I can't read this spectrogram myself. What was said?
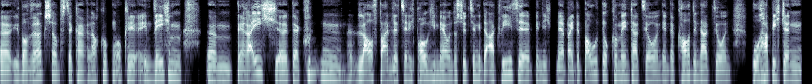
äh, über Workshops, der kann auch gucken, okay, in welchem ähm, Bereich äh, der Kundenlaufbahn letztendlich brauche ich mehr Unterstützung in der Akquise, bin ich mehr bei der Baudokumentation, in der Koordination, wo habe ich denn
